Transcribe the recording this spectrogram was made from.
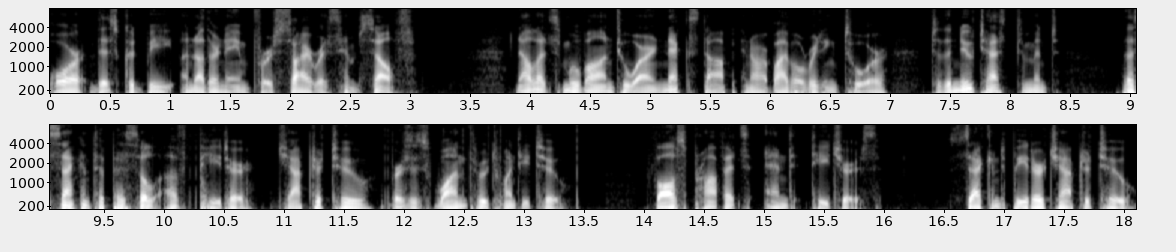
or this could be another name for Cyrus himself. Now let's move on to our next stop in our Bible reading tour to the New Testament the second epistle of Peter, chapter 2, verses 1 through 22. False prophets and teachers. 2 Peter chapter 2.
